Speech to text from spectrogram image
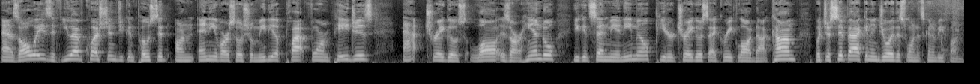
As always, if you have questions, you can post it on any of our social media platform pages. At Tragos Law is our handle. You can send me an email, petertragos at greeklaw.com. But just sit back and enjoy this one. It's going to be fun.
